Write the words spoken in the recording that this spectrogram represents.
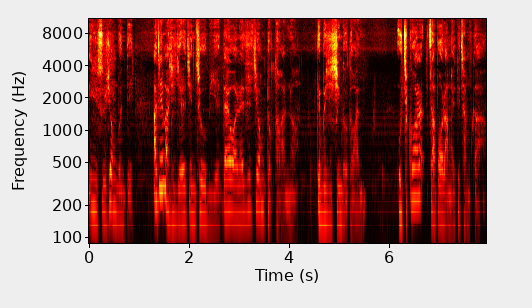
因为思想问题，啊，这嘛是一个真趣味诶。台湾的即种剧团咯，特别是新剧团，有一寡查甫人会去参加，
